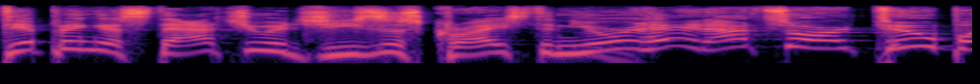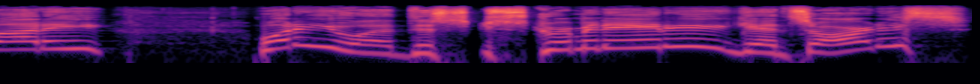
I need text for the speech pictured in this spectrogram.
Dipping a statue of Jesus Christ in urine, hey, that's art too, buddy. What are you, uh, discriminating against artists?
